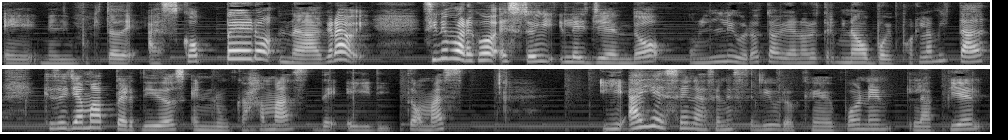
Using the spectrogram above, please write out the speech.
eh, me dio un poquito de asco, pero nada grave. Sin embargo, estoy leyendo un libro, todavía no lo he terminado, voy por la mitad, que se llama Perdidos en Nunca Jamás de Eiri Thomas. Y hay escenas en este libro que me ponen la piel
